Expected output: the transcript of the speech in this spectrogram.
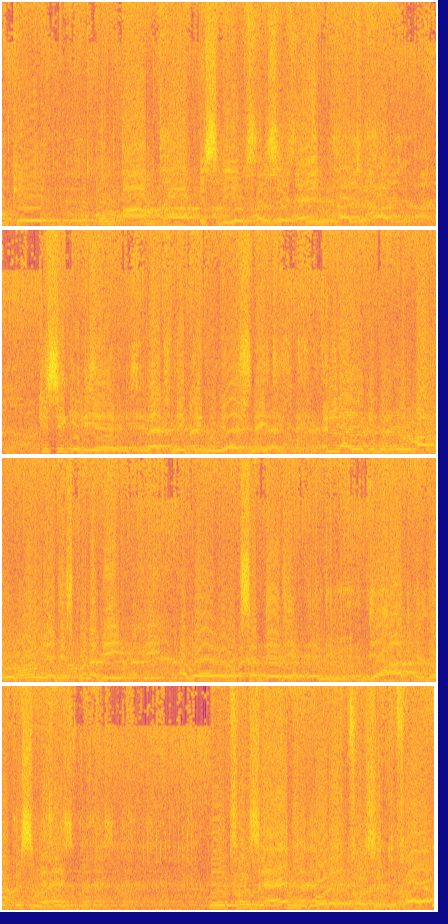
چونکہ حکم عام تھا اس لیے فرض عین تھا جہاد کسی کے لیے بیٹھنے کی گنجائش نہیں تھی اللہ یہ کہ بالکل معذور ہو یا جس کو نبی گویا کہ رخصت دے دے جہاد کی دو قسمیں ہیں ایک فرض عین ہے اور ایک فرض کفایا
